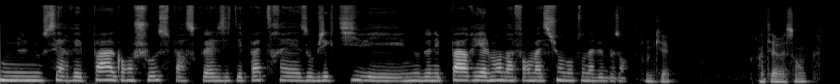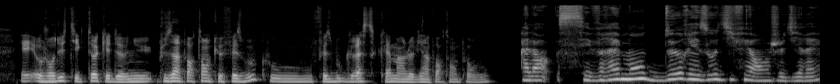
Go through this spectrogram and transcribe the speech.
ne nous servaient pas à grand chose parce qu'elles n'étaient pas très objectives et ne nous donnaient pas réellement d'informations dont on avait besoin. Ok, intéressant. Et aujourd'hui, TikTok est devenu plus important que Facebook ou Facebook reste quand même un levier important pour vous? Alors, c'est vraiment deux réseaux différents, je dirais.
